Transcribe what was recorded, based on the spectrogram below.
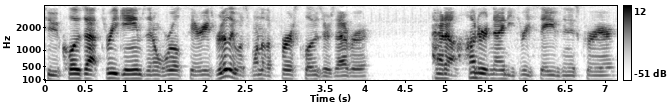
to close out three games in a World Series. Really was one of the first closers ever had 193 saves in his career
